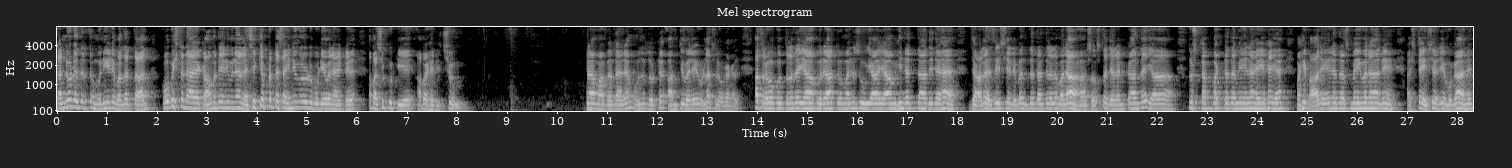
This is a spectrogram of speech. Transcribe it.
തന്നോടെതിർത്ത മുനിയുടെ വധത്താൽ കോപിഷ്ഠനായ കാമധേനുവിനാൽ നശിക്കപ്പെട്ട സൈന്യങ്ങളോട് കൂടിയവനായിട്ട് ആ പശുക്കുട്ടിയെ അപഹരിച്ചു. അവതാരം ഒന്ന് തൊട്ട് അഞ്ച് വരെയുള്ള ശ്ലോകങ്ങൾ. അത്രോ പുത്രതയാ പുരാത്വ മനസൂയായാം ഹിതത്താതിര ജാലശിഷ്യ നിബന്ധ തന്ത്രമനാഹ സ്വസ്ഥജലൻ കാന്തയാ. ദുഷ്ടഭക്തതമേന ഹേഹയ മഹിപാലേന തസ്മൈ വരാന്. അഷ്ടൈശ്വര്യമുഖാന്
